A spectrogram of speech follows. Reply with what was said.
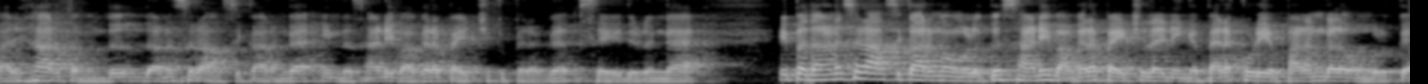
பரிகாரத்தை வந்து தனுசு ராசிக்காரங்க இந்த சனி வகர பயிற்சிக்கு பிறகு செய்திடுங்க. இப்போ தனுசு ராசிக்காரங்க உங்களுக்கு சனி வகர பயிற்சியில் நீங்கள் பெறக்கூடிய பலன்களை உங்களுக்கு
